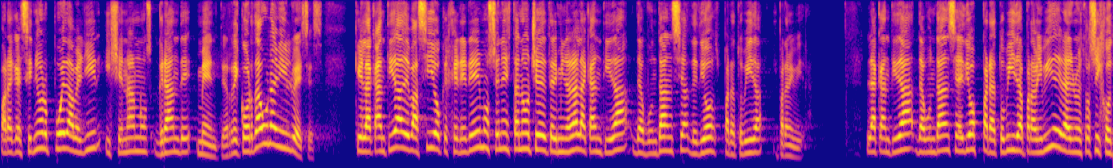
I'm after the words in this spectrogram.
para que el Señor pueda venir y llenarnos grandemente. Recordá una mil veces que la cantidad de vacío que generemos en esta noche determinará la cantidad de abundancia de Dios para tu vida y para mi vida la cantidad de abundancia de Dios para tu vida, para mi vida y la de nuestros hijos.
